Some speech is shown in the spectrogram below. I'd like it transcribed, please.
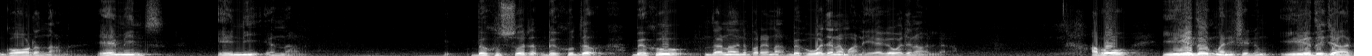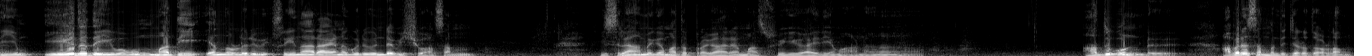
god എന്നാണ്. എ മീൻസ് എനി എന്നാണ്. ബഹുസ്വര ബഹുദ ബഹു എന്താണ് അതിന് പറയണ? ബഹുവചനമാണ് ഏകവചനമല്ല. അപ്പോൾ ഏത് മനുഷ്യനും ഏത് ജാതിയും ഏത് ദൈവവും മതി എന്നുള്ളൊരു ശ്രീനാരായണ ഗുരുവിന്റെ വിശ്വാസം ഇസ്ലാമിക മതപ്രകാരം അസ്വീകാര്യമാണ്. അതുകൊണ്ട് അവരെ സംബന്ധിച്ചിടത്തോളം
